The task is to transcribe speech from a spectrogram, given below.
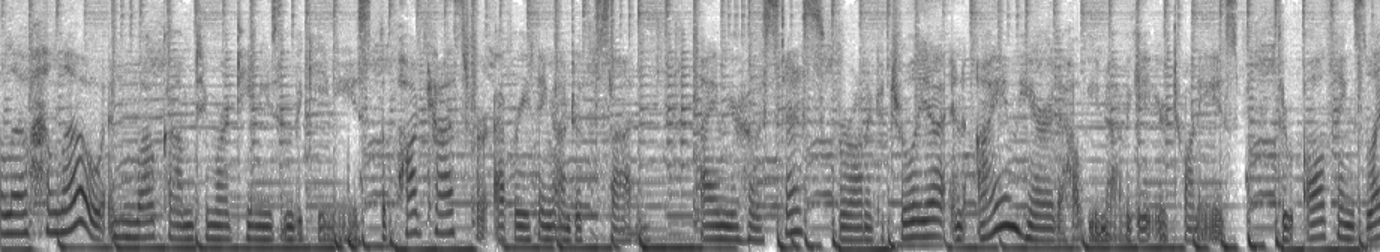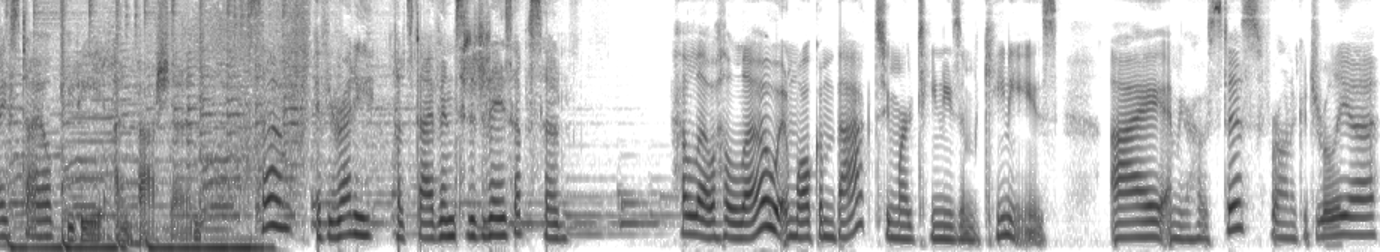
Hello, hello, and welcome to Martinis and Bikinis, the podcast for everything under the sun. I am your hostess, Veronica Julia, and I am here to help you navigate your 20s through all things lifestyle, beauty, and fashion. So, if you're ready, let's dive into today's episode. Hello, hello, and welcome back to Martinis and Bikinis. I am your hostess, Veronica Julia,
